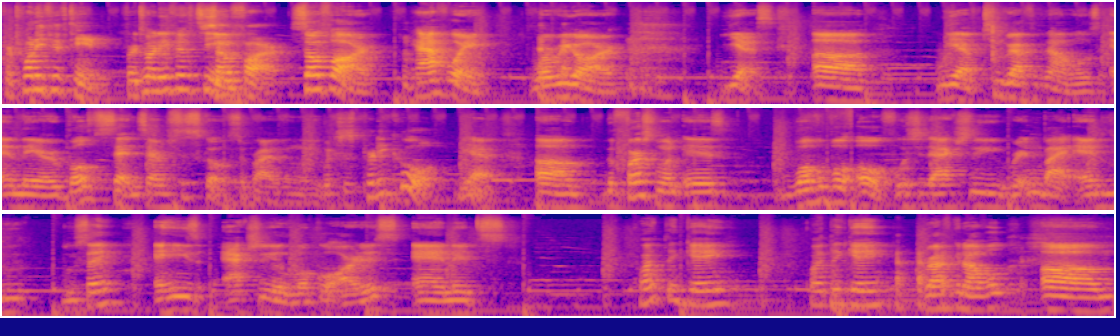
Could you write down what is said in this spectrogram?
For 2015, for 2015. so far. So far, halfway where we are. Yes. Uh, we have two graphic novels, and they are both set in San Francisco, surprisingly. Which is pretty cool. Yeah. Um, the first one is Wuvable Oaf, which is actually written by Ed Lu- Luce, and he's actually a local artist, and it's quite the gay, quite the gay graphic novel. Um,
